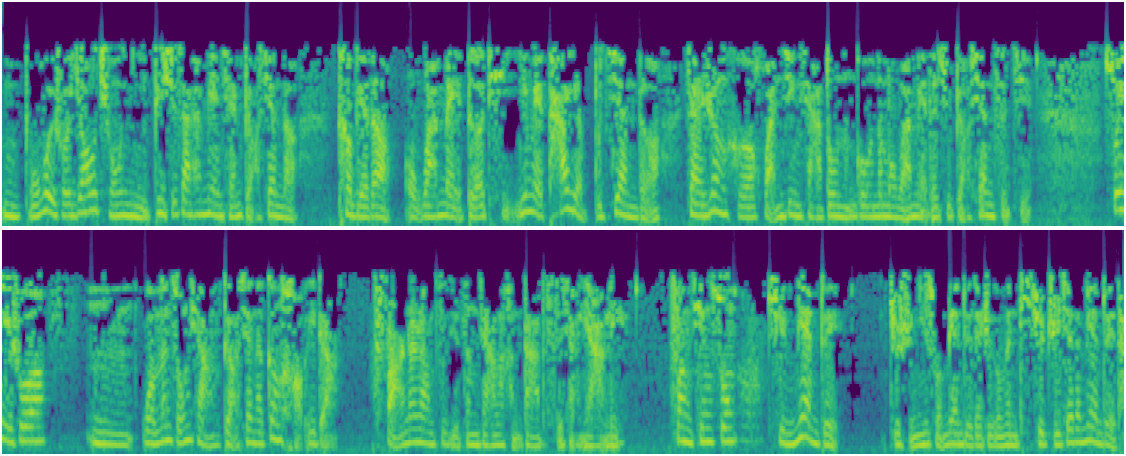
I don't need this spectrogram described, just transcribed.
嗯不会说要求你必须在他面前表现的特别的完美得体，因为他也不见得在任何环境下都能够那么完美的去表现自己。所以说，嗯，我们总想表现的更好一点，反而呢让自己增加了很大的思想压力。放轻松，去面对。就是你所面对的这个问题，去直接的面对它，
